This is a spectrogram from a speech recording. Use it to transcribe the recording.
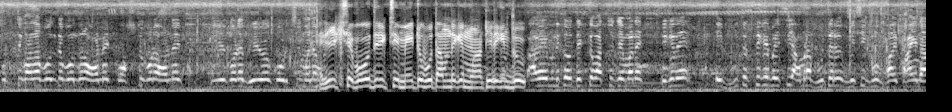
সত্যি কথা বলতে বন্ধুরা অনেক কষ্ট করে অনেক ইয়ে করে ভিডিও করছি মানে রিক্সে বহুত রিক্সে মেটু ভূত আমাদেরকে মাটিতে কিন্তু আর এমনিতেও দেখতে পাচ্ছ যে মানে এখানে এই ভূতের থেকে বেশি আমরা ভূতের বেশি ভয় পাই না।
